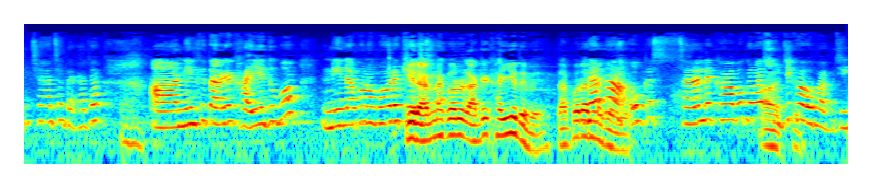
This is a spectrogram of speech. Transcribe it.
ইচ্ছা আছে দেখা যাক। আর নীলকে তার আগে খাইয়ে দেবো নীল এখন ঘরে কি রান্না করার আগে খাইয়ে দেবে তারপর না রান্না না করবে। ওকে স্যারালে খাওয়াবো কিংবা সুজি আচ্ছা। খাব ভাবছি।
